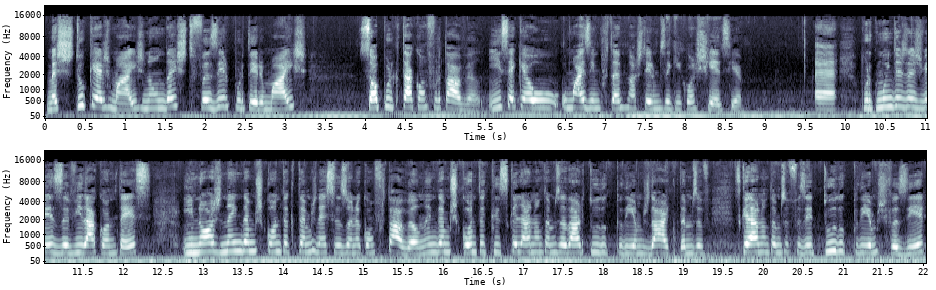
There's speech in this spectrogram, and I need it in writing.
Mas se tu queres mais, não deixes de fazer por ter mais só porque está confortável. E isso é que é o, o mais importante nós termos aqui consciência. Uh, porque muitas das vezes a vida acontece e nós nem damos conta que estamos nessa zona confortável, nem damos conta que se calhar não estamos a dar tudo o que podíamos dar, que estamos a, se calhar não estamos a fazer tudo o que podíamos fazer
